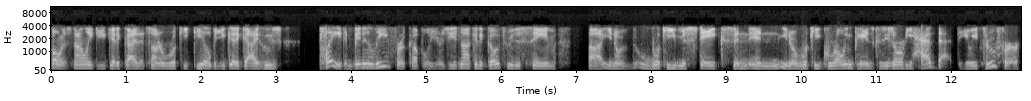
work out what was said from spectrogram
bonus. Not only do you get a guy that's on a rookie deal, but you get a guy who's played and been in the league for a couple of years. He's not going to go through the same, uh, you know, rookie mistakes and and you know rookie growing pains because he's already had that. You know, he threw for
